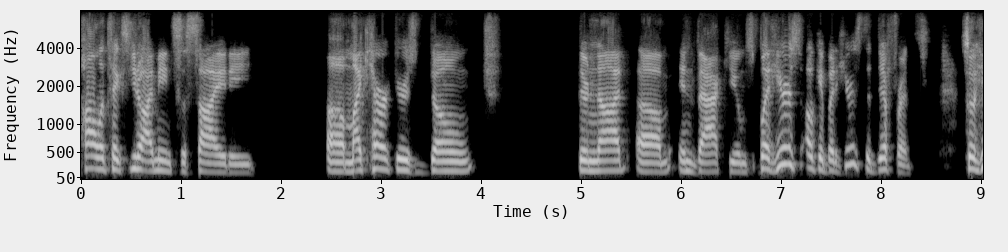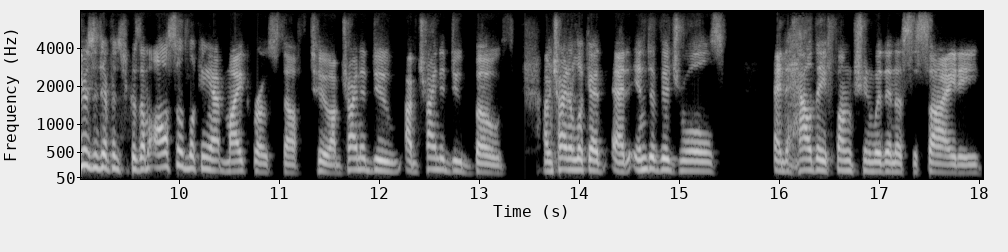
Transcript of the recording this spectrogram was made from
politics you know i mean society. Uh, my characters don't they're not um, in vacuums but here's okay but here's the difference. So here's the difference because i'm also looking at micro stuff too. I'm trying to do i'm trying to do both. I'm trying to look at at individuals and how they function within a society.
